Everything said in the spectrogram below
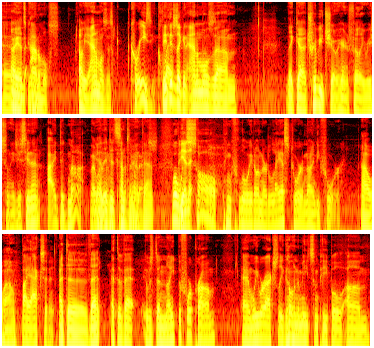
and Oh, yeah. Animals. Oh yeah, Animals is crazy. They did like an Animals um like a tribute show here in Philly recently. Did you see that? I did not. That Yeah, they did something like that. Well, But we yeah, that- saw Pink Floyd on their last tour in '94 Oh wow. by accident At the vet. at the vet. It was the night before prom, and we were actually going to meet some people um,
